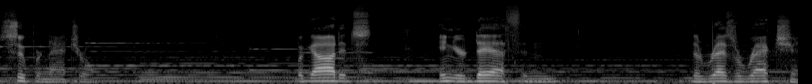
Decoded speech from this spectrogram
supernatural. But God, it's in your death and the resurrection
